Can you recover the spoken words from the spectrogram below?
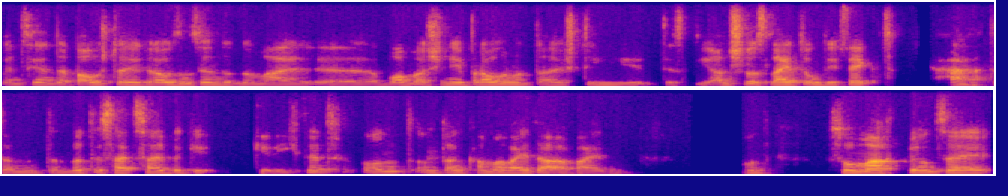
wenn sie an der Baustelle draußen sind und normal äh, Bohrmaschine brauchen und da ist die, das, die Anschlussleitung defekt. Ja, dann, dann wird es halt selber ge gerichtet und, und dann kann man weiterarbeiten. Und so macht bei unserer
